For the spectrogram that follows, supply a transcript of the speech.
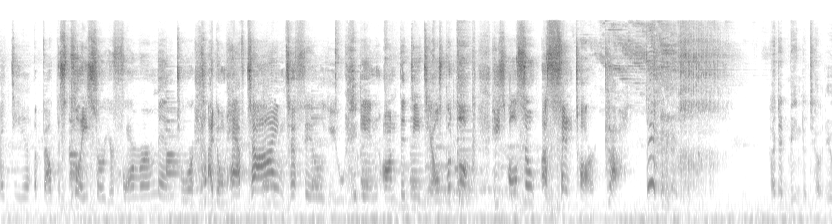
idea about this place or your former mentor. I don't have time to fill you in on the details, but look, he's also a centaur. God. I didn't mean to tell you.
